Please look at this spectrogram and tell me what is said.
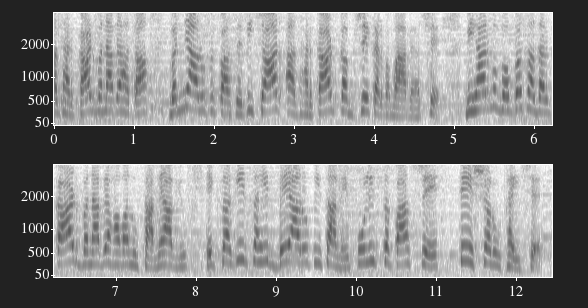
આધાર કાર્ડ બનાવ્યા હતા. બંને આરોપી પાસેથી ચાર આધાર કાર્ડ કબજે કરવામાં આવ્યા છે. બિહારમાં બોગસ આધાર કાર્ડ બનાવ્યા હોવાનું સામે આવ્યું. એક સગીર સહિત બે આરોપી સામે પોલીસ તપાસ છે. તે શરૂ થઈ છે.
